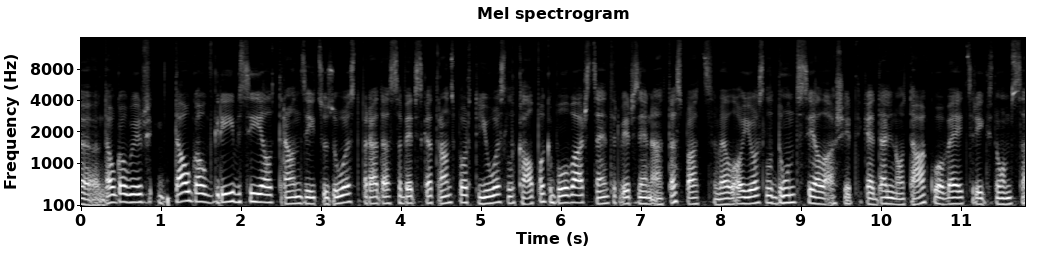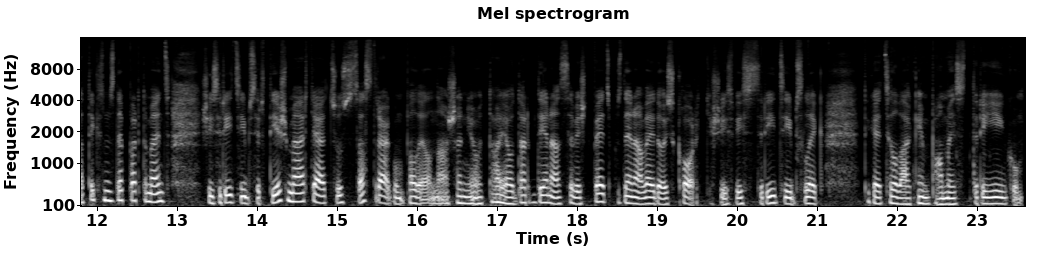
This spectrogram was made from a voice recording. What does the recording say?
Daugaugu grīvas iela, tranzīts uz ostu, parādās sabiedriskā transporta josla, Kalpaka bulvārs centra virzienā. Tas pats velo josla Duntas ielā. Šī ir tikai daļa no tā, ko veic Rīgas domas satiksmes departaments. Šīs rīcības ir tieši mērķētas uz sastrēgumu palielināšanu, jo tā jau darba dienās sevišķi pēcpusdienā veidojas korķi. Šīs visas rīcības liek tikai cilvēkiem pamest Rīgu.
